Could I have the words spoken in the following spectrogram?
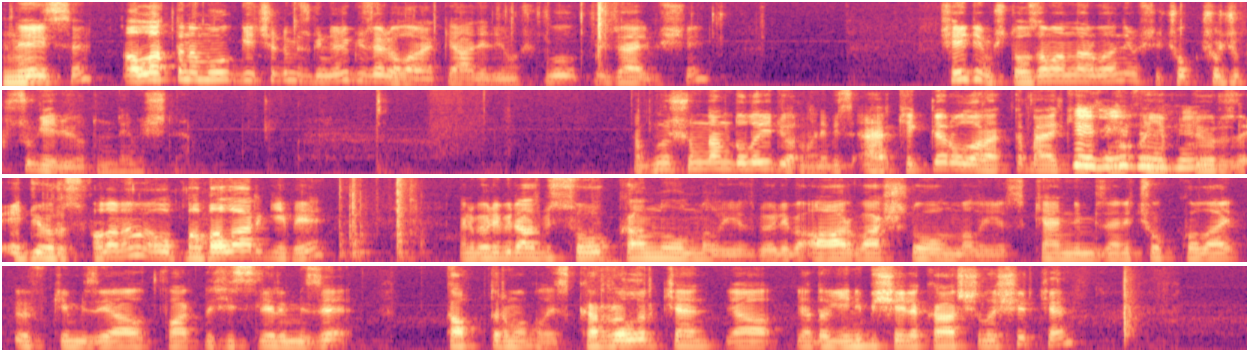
Neyse. Allah'tan ama o geçirdiğimiz günleri güzel olarak yad ediyormuş. Bu güzel bir şey. Şey demişti o zamanlar bana demişti çok çocuksu geliyordun demişti. Bunu şundan dolayı diyorum hani biz erkekler olarak da belki bunu ayıplıyoruz, ediyoruz falan ama o babalar gibi hani böyle biraz bir soğukkanlı olmalıyız. Böyle bir ağır başlı olmalıyız. Kendimizi hani çok kolay öfkemize ya farklı hislerimize kaptırmamalıyız. Karar alırken ya ya da yeni bir şeyle karşılaşırken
